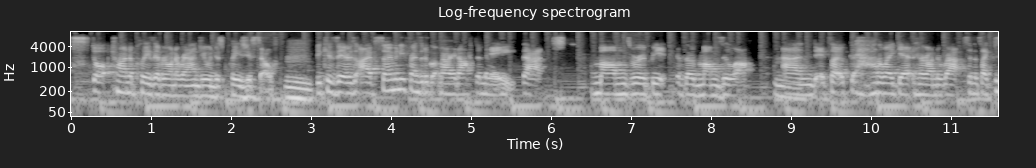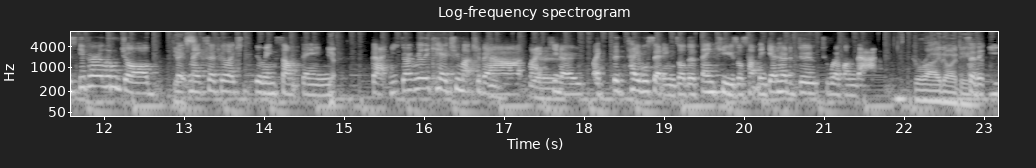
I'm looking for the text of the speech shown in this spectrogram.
stop trying to please everyone around you and just please yourself. Mm. Because there's, I have so many friends that have got married after me that mums were a bit of the mumzilla. Mm. And it's like, how do I get her under wraps? And it's like, just give her a little job Yes. that makes her feel like she's doing something Yep. That you don't really care too much about, like, Yeah. you know, like the table settings or the thank yous or something. Get her to do, to work on that great idea. so that you,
